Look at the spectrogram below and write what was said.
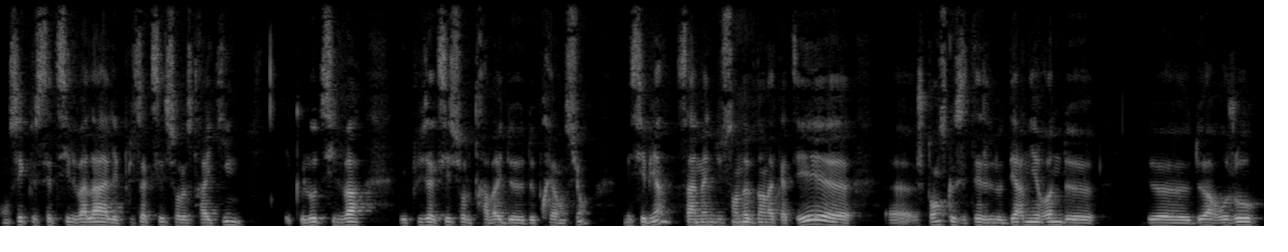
On sait que cette Silva-là, elle est plus axée sur le striking et que l'autre Silva est plus axée sur le travail de, de préhension mais c'est bien, ça amène du 109 dans la KT. Euh, euh, je pense que c'était le dernier run de, de, de Arojo,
